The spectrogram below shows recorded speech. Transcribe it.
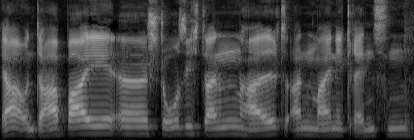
Ja, und dabei äh, stoße ich dann halt an meine Grenzen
